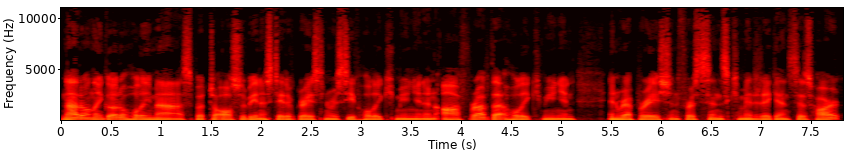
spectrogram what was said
not only go to Holy Mass, but to also be in a state of grace and receive Holy Communion and offer up that Holy Communion in reparation for sins committed against his heart,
